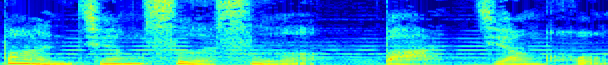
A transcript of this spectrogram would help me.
半江瑟瑟半江红。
